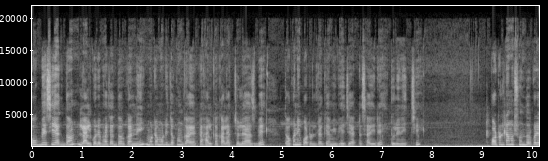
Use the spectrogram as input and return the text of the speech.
খুব বেশি একদম লাল করে ভাজার দরকার নেই। মোটামুটি যখন গায়ে একটা হালকা কালার চলে আসবে, তখনই পটলটাকে আমি ভেজে একটা সাইডে তুলে নিচ্ছি। পটলটা আমার সুন্দর করে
